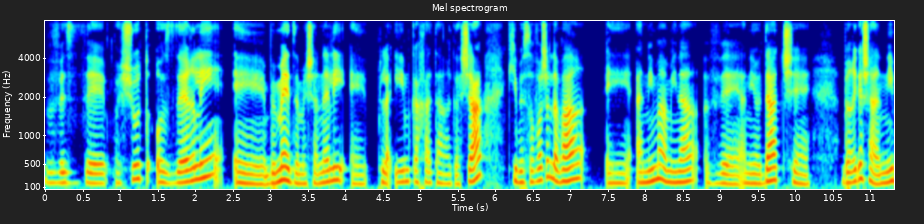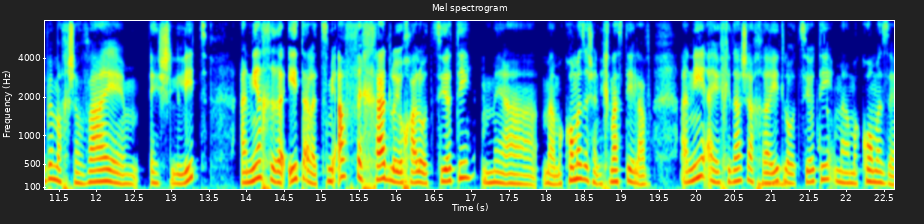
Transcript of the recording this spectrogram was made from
וזה פשוט עוזר לי, אה, באמת, זה משנה לי אה, פלאים ככה את ההרגשה, כי בסופו של דבר, אה, אני מאמינה ואני יודעת שברגע שאני במחשבה אה, אה, שלילית, אני אחראית על עצמי, אף אחד לא יוכל להוציא אותי מה, מהמקום הזה שנכנסתי אליו. אני היחידה שאחראית להוציא אותי מהמקום הזה.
